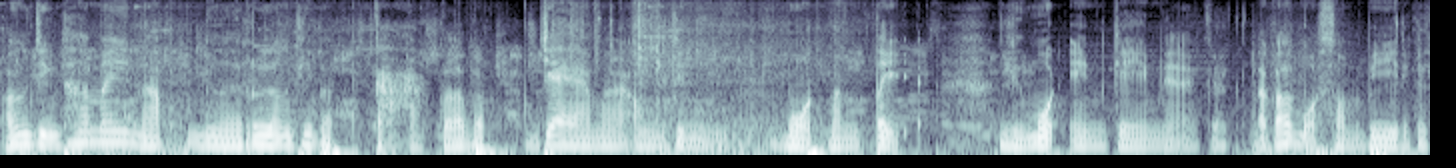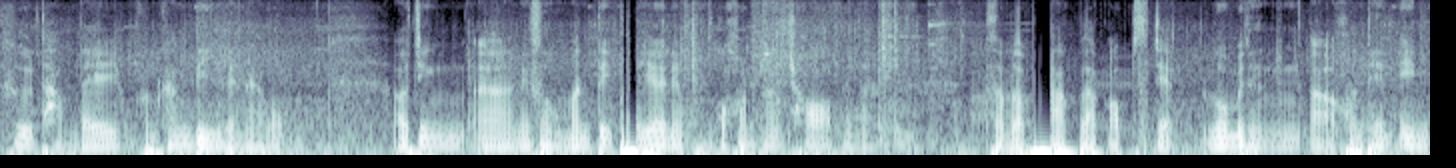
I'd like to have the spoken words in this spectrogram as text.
อาจริงๆ ถ้าไม่นับเนื้อเรื่องที่แบบกากแล้วแบบแย่มาเอาจริงโหมดมันติ หรือโหมด End Game เนี่ย แล้วก็โหมดซอมบี้เนี่ยก็คือทำได้ค่อนข้างดีเลยนะครับผม เอาจริงในส่วนของมันติเพลเยอร์เนี่ยผมก็ค่อนข้างชอบเลยนะ สำหรับภาค Black Ops 7 รวมไปถึงคอนเทนต์ End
